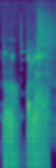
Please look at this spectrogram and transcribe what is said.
No, por nada.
